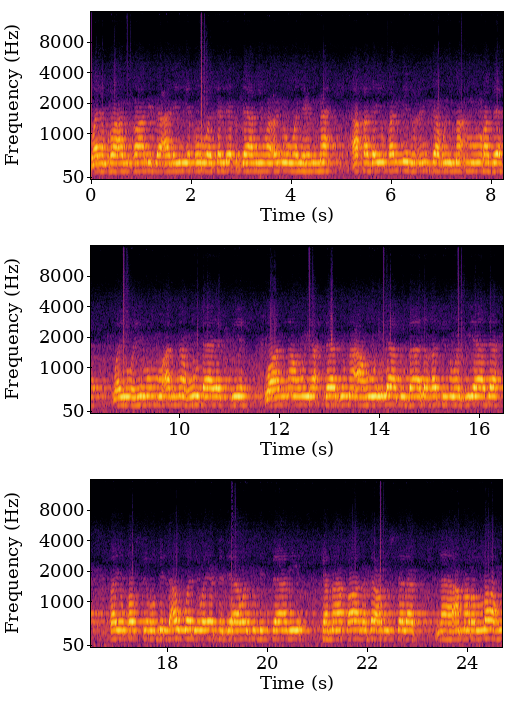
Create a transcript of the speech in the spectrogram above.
وإن رأى الغالب عليه قوة الإقدام وعلو الهمة أخذ يقلل عنده المأمور به ويوهمه أنه لا يكفيه وأنه يحتاج معه إلى مبالغة وزيادة فيقصر بالأول ويتجاوز بالثاني. كما قال بعض السلف ما أمر الله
